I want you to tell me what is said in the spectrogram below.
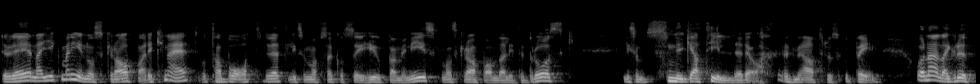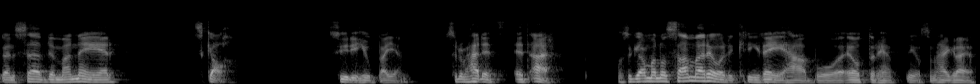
det ena gick man in och skrapade knät och tar bort, du vet, liksom man försöker sy ihop menisk, man skrapar om det är lite brosk, liksom snyggar till det då med artroskopin. Och den andra gruppen sövde man ner, ska, sydde ihop igen. Så de hade ett, ett R. Och så gav man dem samma råd kring rehab och återhämtning och såna här grejer.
